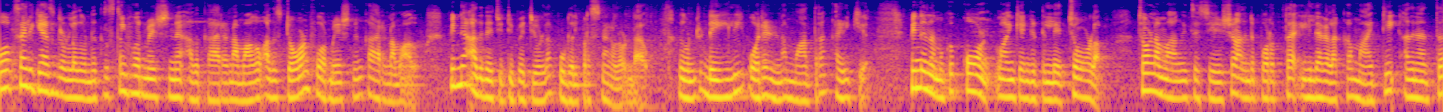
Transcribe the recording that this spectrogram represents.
ഓക്സാലിക് ആസിഡ് ഉള്ളതുകൊണ്ട് ക്രിസ്റ്റൽ ഫോർമേഷന് അത് കാരണമാകും. അത് സ്റ്റോൺ ഫോർമേഷനും കാരണമാകും. പിന്നെ അതിനെ ചുറ്റിപ്പറ്റിയുള്ള കൂടുതൽ പ്രശ്നങ്ങളുണ്ടാകും. അതുകൊണ്ട് ഡെയിലി ഒരെണ്ണം മാത്രം കഴിക്കുക. പിന്നെ നമുക്ക് കോൺ വാങ്ങിക്കാൻ കിട്ടില്ലേ? ചോളം. ചോളം വാങ്ങിച്ച ശേഷം അതിന്റെ പുറത്തെ ഇലകളൊക്കെ മാറ്റി അതിനകത്ത്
